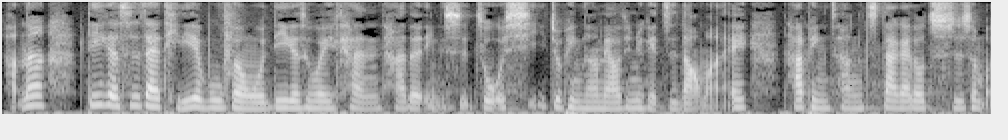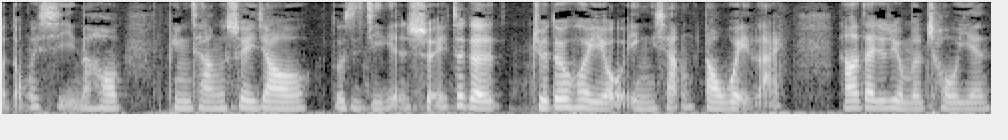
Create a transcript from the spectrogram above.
好，那第一个是在体力的部分，我第一个是会看他的饮食作息，就平常聊天就可以知道嘛，诶，他平常大概都吃什么东西，然后平常睡觉都是几点睡，这个绝对会有影响到未来。然后再就是有没有抽烟，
